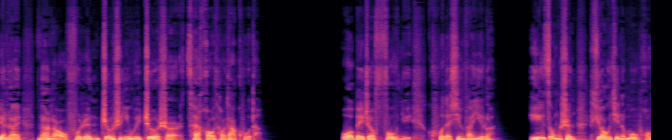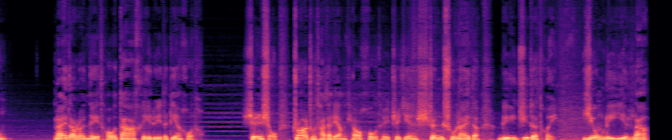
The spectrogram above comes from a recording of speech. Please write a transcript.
原来那老妇人正是因为这事儿才嚎啕大哭的。我被这妇女哭得心烦意乱，一纵身跳进了木棚，来到了那头大黑驴的殿后头，伸手抓住它的两条后腿之间伸出来的驴驹的腿，用力一拉，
